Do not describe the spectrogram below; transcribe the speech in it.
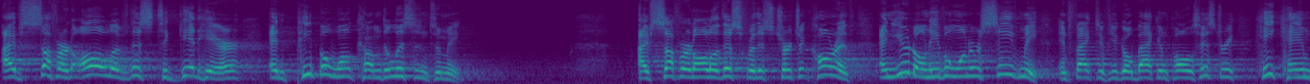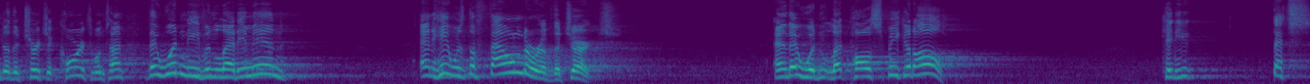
I've suffered all of this to get here, and people won't come to listen to me. I've suffered all of this for this church at Corinth, and you don't even want to receive me. In fact, if you go back in Paul's history, he came to the church at Corinth one time, they wouldn't even let him in. And he was the founder of the church. And they wouldn't let Paul speak at all. Can you? That's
